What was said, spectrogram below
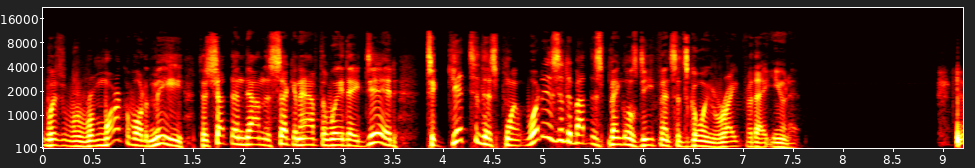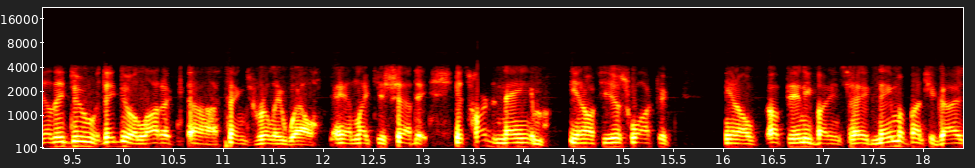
was remarkable to me to shut them down the second half the way they did to get to this point. What is it about this Bengals defense that's going right for that unit? Yeah, they do. They do a lot of uh, things really well, and like you said, it, it's hard to name. You know, if you just walk to, you know, up to anybody and say, hey, "Name a bunch of guys,"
